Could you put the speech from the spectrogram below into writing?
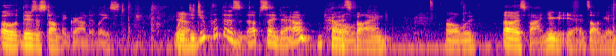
Oh, there's a stomping ground at least. Wait, Yeah. did you put those upside down? No, it's fine. Probably. Oh, it's fine. You're good. Yeah, it's all good.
